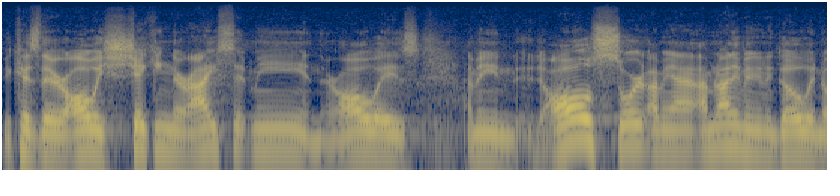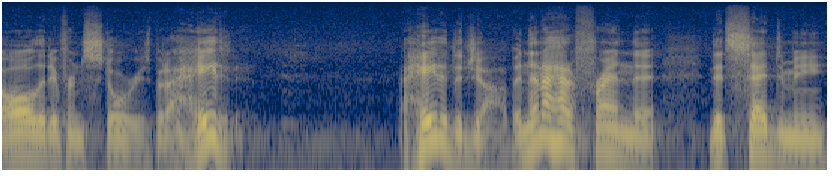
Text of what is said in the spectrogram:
because they're always shaking their ice at me and they're always, I mean, all sort, I mean, I, am not even going to go into all the different stories, but I hated it. I hated the job. And then I had a friend that, that said to me,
